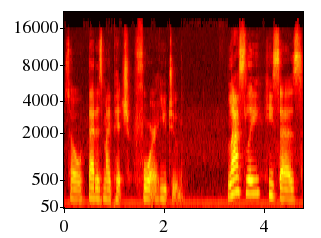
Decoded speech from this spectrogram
So that is my pitch for YouTube. Lastly, he says,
